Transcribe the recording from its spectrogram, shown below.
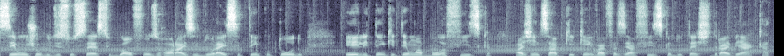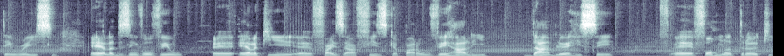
ser um jogo de sucesso igual Forza Horizon e durar esse tempo todo, ele tem que ter uma boa física. A gente sabe que quem vai fazer a física do test drive é a KT Racing. Ela desenvolveu, é, ela que é, faz a física para o V-Rally, WRC, é, Fórmula Truck,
